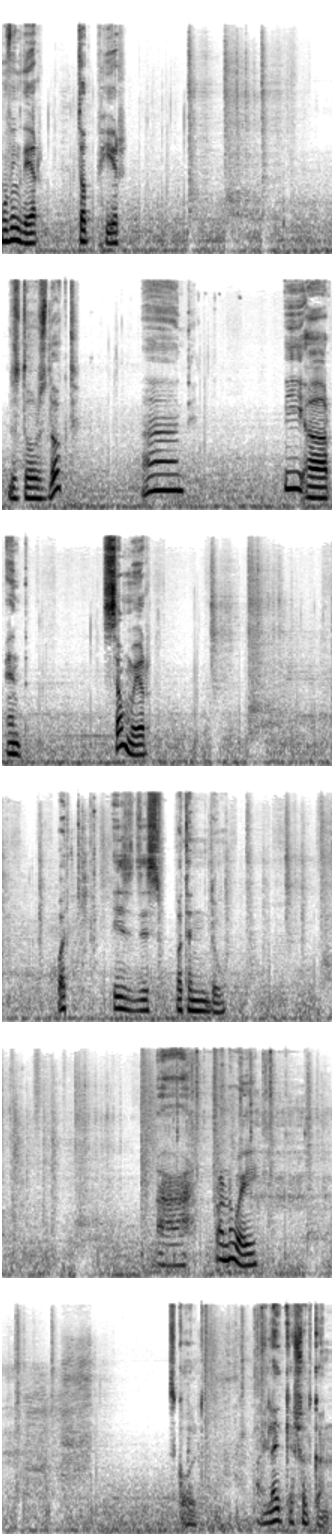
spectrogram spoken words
Moving there. Top here. This door is locked. And we are in somewhere. What is this button do? Ah, run away. It's cold. I like a shotgun.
